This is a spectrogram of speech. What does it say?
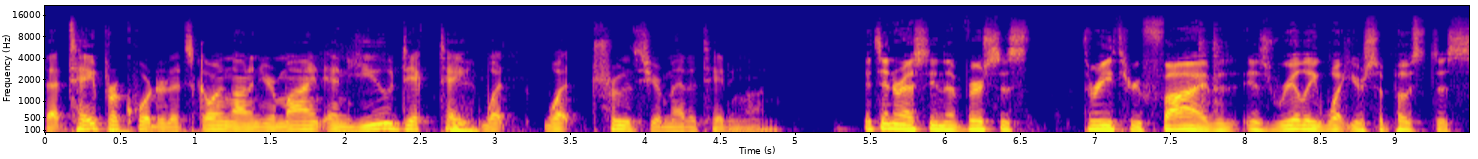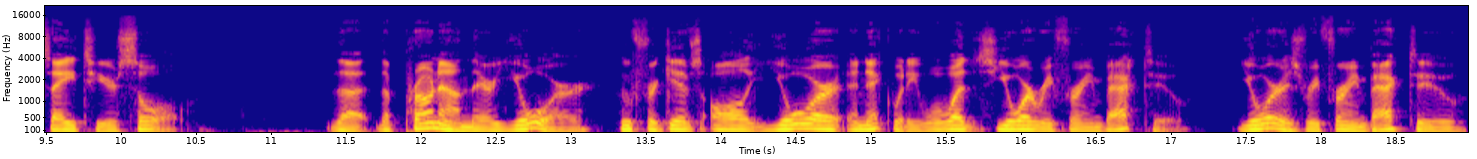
that tape recorder that's going on in your mind and you dictate what what truths you're meditating on. It's interesting that verses three through five is, really what you're supposed to say to your soul. The the pronoun there, your, who forgives all your iniquity. Well, what's your referring back to? Your is referring back to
